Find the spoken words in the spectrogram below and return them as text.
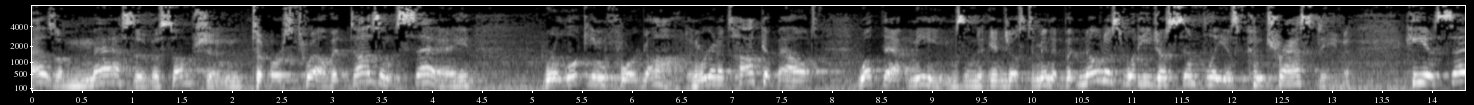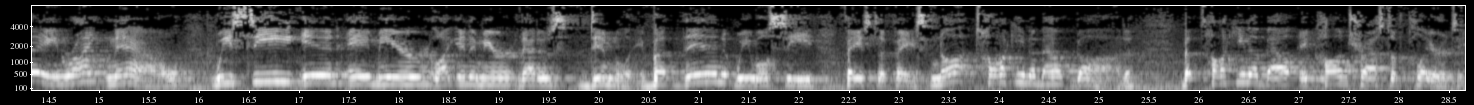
That is a massive assumption to verse 12. It doesn't say we're looking for God. And we're going to talk about what that means in, in just a minute. But notice what he just simply is contrasting. He is saying right now we see in a mirror, like in a mirror that is dimly, but then we will see face to face. Not talking about God, but talking about a contrast of clarity.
